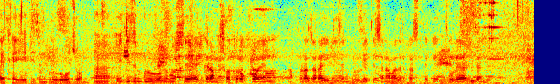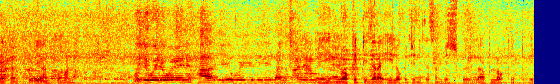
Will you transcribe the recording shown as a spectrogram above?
দেখাই এই ডিজাইনগুলোর ওজন। এই ডিজাইনগুলোর ওজন হচ্ছে এক গ্রাম সতেরো পয়েন্ট। আপনারা যারা এই ডিজাইনগুলো নিতে চান আমাদের কাছ থেকে চলে আসবেন। দেখেন খুবই আনকমন এই লকেটটি যারা এই লকেটটি নিতে চান বিশেষ করে লাভ লকেট এই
